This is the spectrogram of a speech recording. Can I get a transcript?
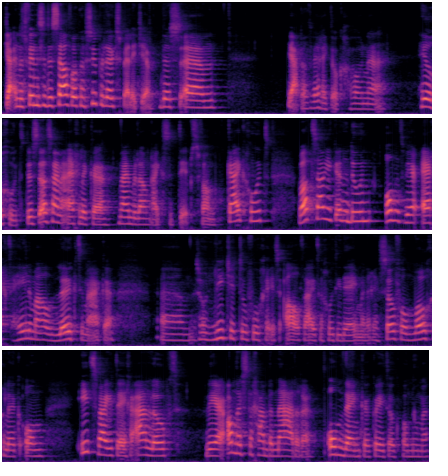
Ja, en dat vinden ze dus zelf ook een superleuk spelletje. Dus um, ja, dat werkt ook gewoon uh, heel goed. Dus dat zijn eigenlijk mijn belangrijkste tips. Van kijk goed, wat zou je kunnen doen om het weer echt helemaal leuk te maken? Um, Zo'n liedje toevoegen is altijd een goed idee, maar er is zoveel mogelijk om iets waar je tegenaan loopt weer anders te gaan benaderen. Omdenken kun je het ook wel noemen.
